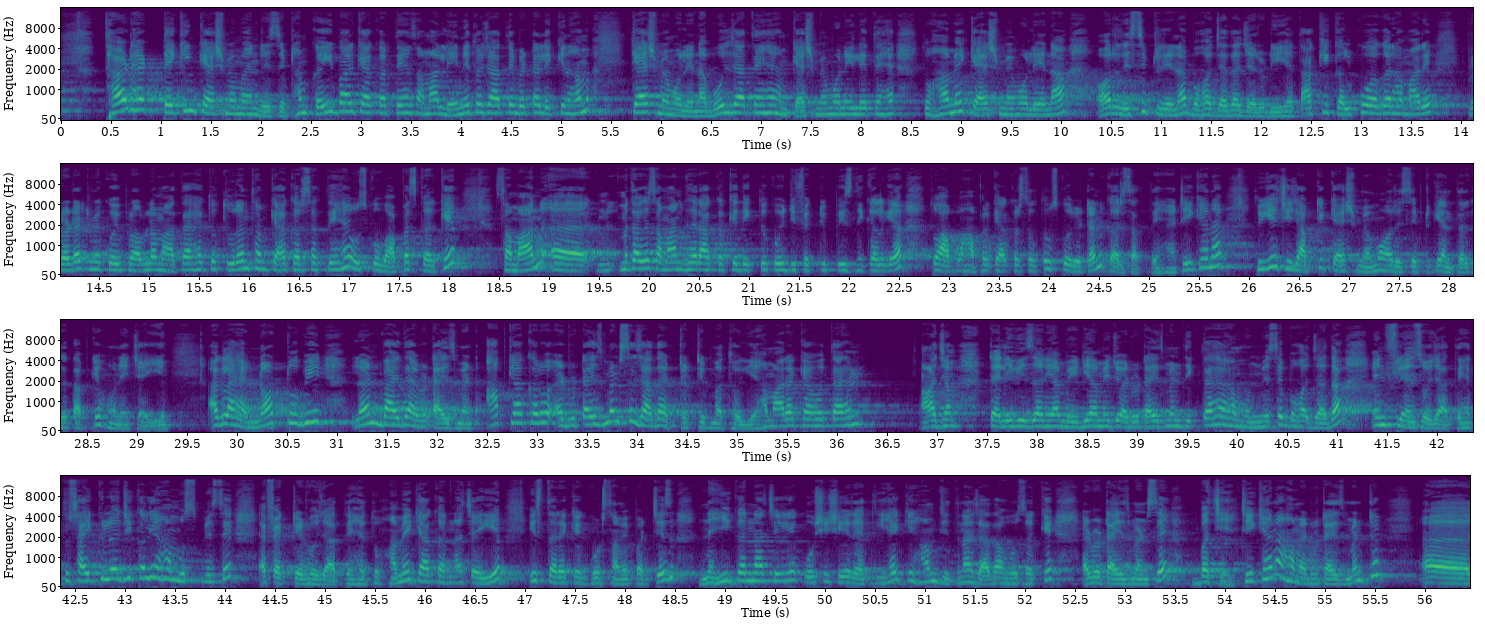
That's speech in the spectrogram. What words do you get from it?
थर्ड है taking cash memo and receipt हम कई बार क्या करते हैं, सामान लेने तो जाते हैं बेटा, लेकिन हम कैश मेमो लेना भूल जाते हैं, हम कैश मेमो नहीं लेते हैं। तो हमें कैश मेमो लेना और रिसिप्ट लेना बहुत ज़्यादा ज़रूरी है, ताकि कल को अगर हमारे प्रोडक्ट में कोई प्रॉब्लम आता है तो तुरंत हम क्या कर सकते हैं, उसको वापस करके सामान मतलब अगर सामान घर आकर के देखते हो, कोई डिफेक्टिव पीस निकल गया तो आप वहाँ पर क्या कर सकते हो, उसको रिटर्न कर सकते हैं, ठीक है ना? तो ये चीज़ आपके कैश मेमो और रिसिप्ट के अंतर्गत आपके होने चाहिए। अगला है not to be learn by the advertisement आप क्या करो एडवर्टाइजमेंट से ज़्यादा अट्रैक्टिव मत होइए। हमारा क्या होता है? आज हम टेलीविज़न या मीडिया में जो एडवर्टाइजमेंट दिखता है, हम उनमें से बहुत ज़्यादा इन्फ्लुएंस हो जाते हैं। तो साइकोलॉजिकली हम उसमें से अफेक्टेड हो जाते हैं। तो हमें क्या करना चाहिए? इस तरह के गुड्स हमें परचेज नहीं करना चाहिए। कोशिश ये रहती है कि हम जितना ज़्यादा हो सके एडवर्टाइजमेंट से बचें। ठीक है ना? हम एडवर्टाइजमेंट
